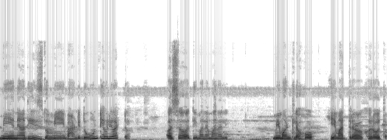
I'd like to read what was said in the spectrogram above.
मी येण्याआधीच तुम्ही भांडी धुवून ठेवली वाटतं? असं ती मला म्हणाली. मी म्हटलं हो हे मात्र खरं होतं.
